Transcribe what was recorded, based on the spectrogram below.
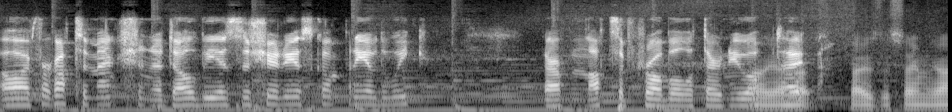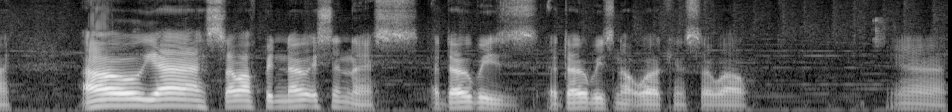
Oh, I forgot to mention Adobe is the shittiest company of the week. They're having lots of trouble with their new Oh yeah, update. that, that is the same guy. Oh yeah, so I've been noticing this. Adobe's Adobe's not working so well. Yeah.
